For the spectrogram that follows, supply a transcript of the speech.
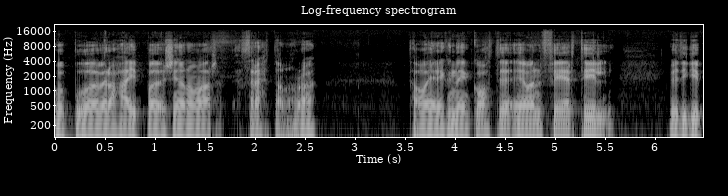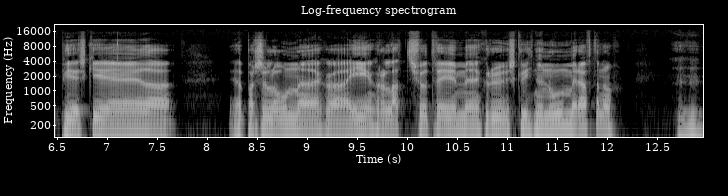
og búið að vera hæpaður síðan hann var 13 ára þá er einhvern veginn gott ef hann fer til ég veit ekki, PSG eða, eða Barcelona eða eitthvað í einhverja treyju með einhverju skrýtnu númir aftan á. Mhm.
